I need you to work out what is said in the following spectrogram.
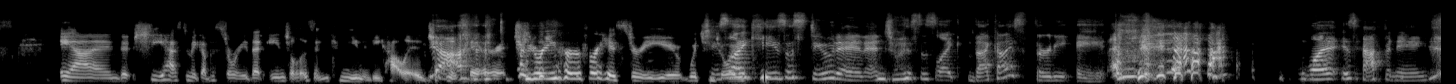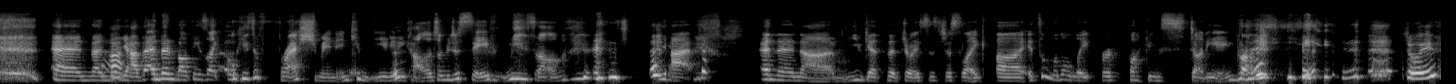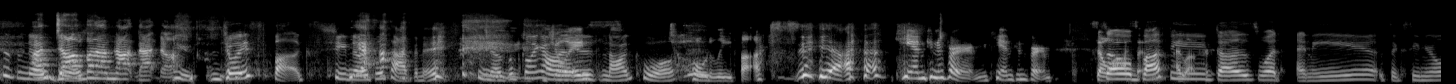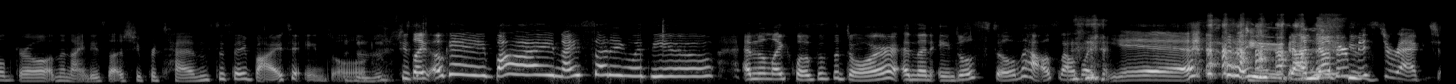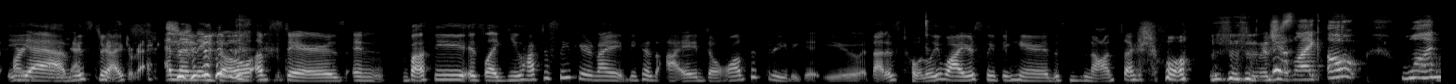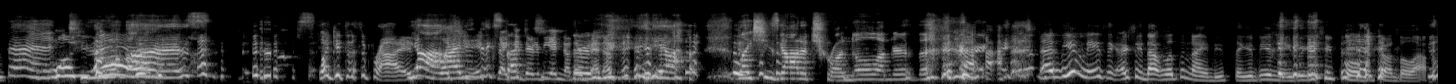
And she has to make up a story that Angel is in community college. Yeah. and they're tutoring her for history, which She's Joyce like, he's a student, and Joyce is like, that guy's 38. what is happening? And then Uh, yeah, and then Buffy's like, oh, he's a freshman in community college. Let me just save myself. And, yeah. And then um, you get that Joyce is just like, uh, it's a little late for fucking studying, Buffy. Joyce is no. I'm dumb, fool. but I'm not that dumb. Joyce fucks. She knows what's happening. She knows what's going on. It is not cool. totally fucked. yeah. Can confirm. Can confirm. So, So, awesome. Buffy does what any 16 year old girl in the 90s does. She pretends to say bye to Angel. Mhm. She's like, okay, bye. Nice setting with you. And then, like, closes the door. And then Angel's still in the house. And I was like, yeah. Dude, another misdirect. Yeah, next misdirect. And then they go upstairs, and Buffy is like, You have to sleep here tonight because I don't want the three to get you. That is totally why you're sleeping here. This is not sexual. and she's like, oh, one bed, One two bed." of us. Oops. like it's a surprise. Yeah, like I didn't expect there to be another bed up there. yeah, like she's got a trundle under the. That'd be amazing. Actually, that was a 90s thing. It'd be amazing if she pulled the trundle out.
